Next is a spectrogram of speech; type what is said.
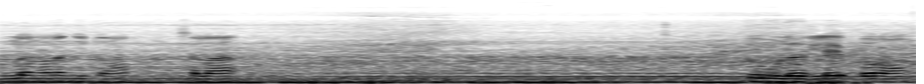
உள்ளே நுழைஞ்சிட்டோம். ஆக்சுவலாக டூ வீலர்லேயே போகிறோம்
